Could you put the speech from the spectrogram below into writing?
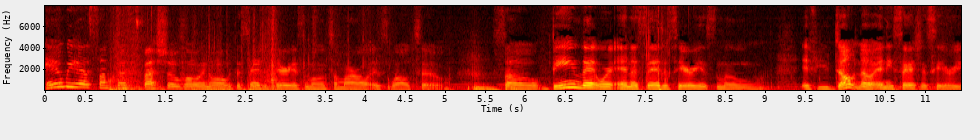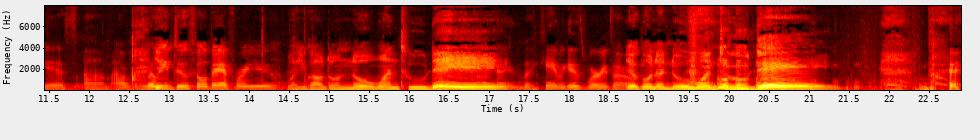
and we have something special going on with the Sagittarius moon tomorrow as well too. Mm. So, being that we're in a Sagittarius moon, if you don't know any Sagittarius, um, I really Yeah. do feel bad for you. Well, you gonna don't know one today. Okay, but he can't even get his words out. You're gonna know one today. But,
